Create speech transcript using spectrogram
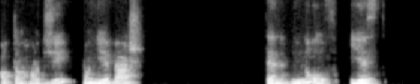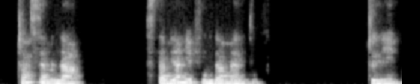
o to chodzi, ponieważ ten nów jest czasem na stawianie fundamentów. Czyli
